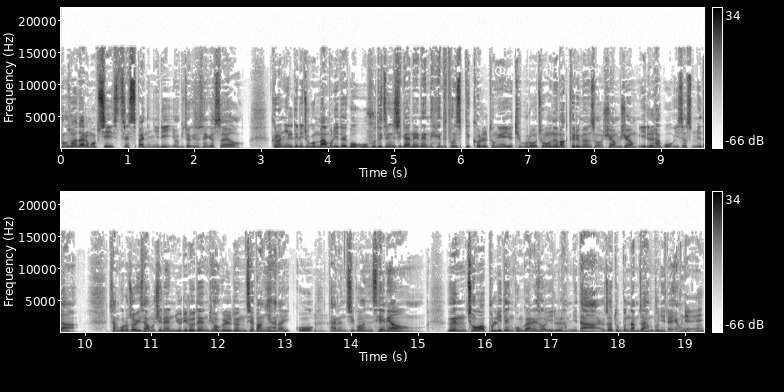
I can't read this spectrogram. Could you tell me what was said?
평소와 다름없이 스트레스 받는 일이 여기저기서 생겼어요. 그런 일들이 조금 마무리되고 오후 늦은 시간에는 핸드폰 스피커를 통해 유튜브로 좋은 음악 들으면서 쉬엄쉬엄 일을 하고 있었습니다. 참고로 저희 사무실은 유리로 된 벽을 둔 제 방이 하나 있고 다른 직원 3명은 저와 분리된 공간에서 일을 합니다. 여자 두 분, 남자 한 분이래요. 네.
